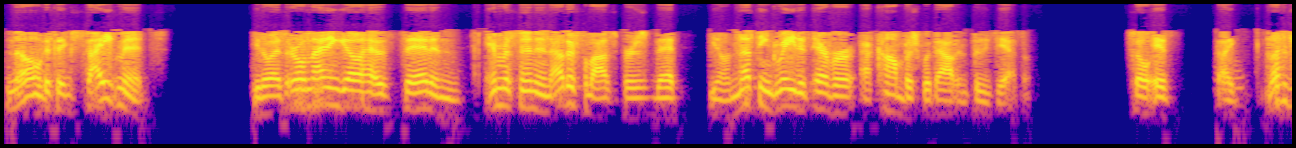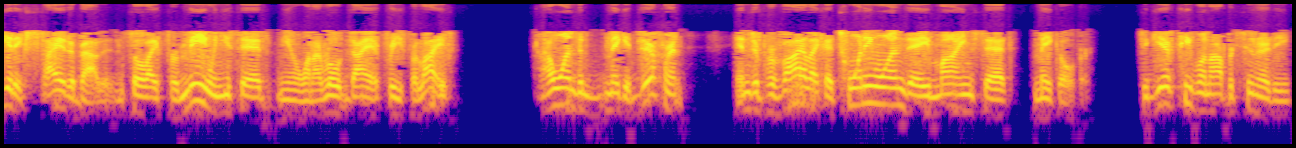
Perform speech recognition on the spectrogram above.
No, it's excitement. You know, as Earl Nightingale has said and Emerson and other philosophers that, you know, nothing great is ever accomplished without enthusiasm. So it's like, let's get excited about it. And so like for me, when you said, you know, when I wrote Diet Free for Life, I wanted to make it different and to provide like a 21 day mindset makeover to give people an opportunity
